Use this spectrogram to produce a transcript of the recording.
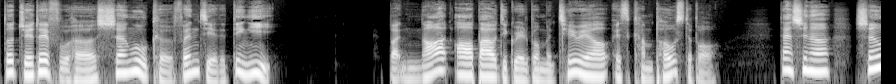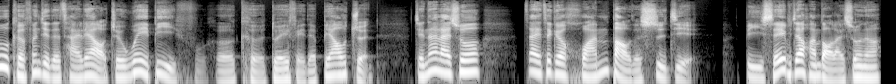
都绝对符合生物可分解的定义。But not all biodegradable material is compostable。但是呢，生物可分解的材料就未必符合可堆肥的标准。简单来说，在这个环保的世界， 比谁比较环保来说呢？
